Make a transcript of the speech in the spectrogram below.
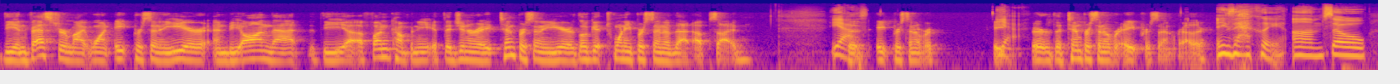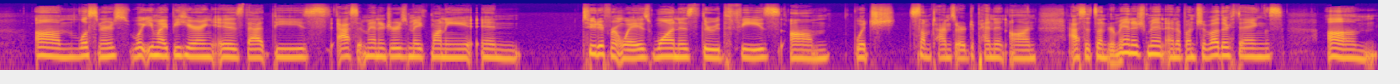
the investor might want 8% a year, and beyond that, the uh, fund company, if they generate 10% a year, they'll get 20% of that upside. Yeah. 8% over eight, Yeah. or the 10% over 8% rather. Exactly. Um, so, um, listeners, what you might be hearing is that these asset managers make money in two different ways. One is through the fees, um, which sometimes are dependent on assets under management and a bunch of other things. Um,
